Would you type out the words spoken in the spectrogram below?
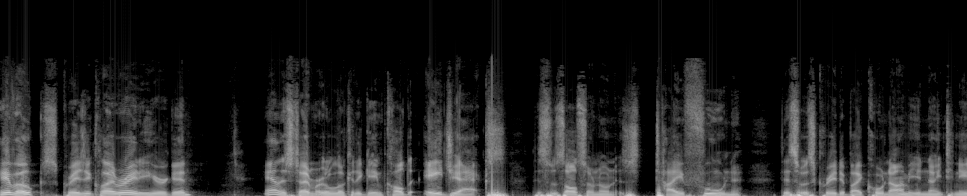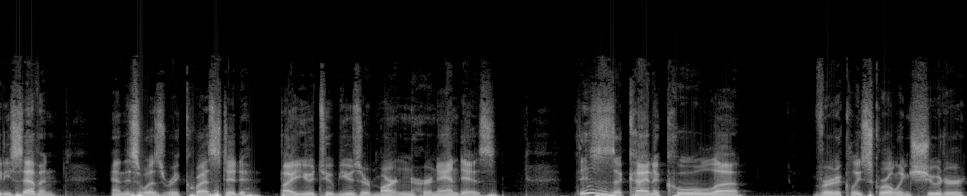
Hey folks, Crazy 80 here again. And this time we're going to look at a game called Ajax. This was also known as Typhoon. This was created by Konami in 1987. And this was requested by YouTube user Martin Hernandez. This is a kind of cool uh, vertically scrolling shooter.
